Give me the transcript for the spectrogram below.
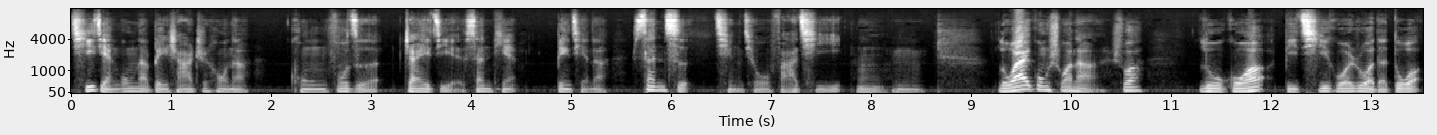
齐简公呢被杀之后呢，孔夫子斋戒三天，并且呢三次请求伐齐。嗯嗯，鲁哀公说呢，说鲁国比齐国弱得多。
